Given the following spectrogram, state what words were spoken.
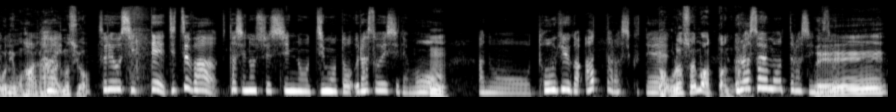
部にも。はいはい、はい、ありますよ。それを知って実は私の出身の地元浦添市でも、うんあの闘牛があったらしくて。あ浦添もあったんだ。浦添もあったらしいんですよ、え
